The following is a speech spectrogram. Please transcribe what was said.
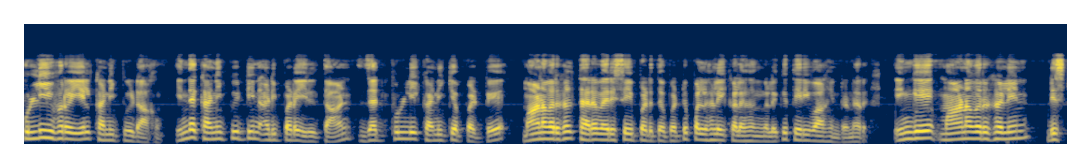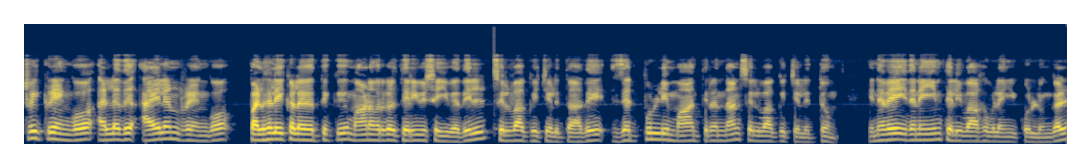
புள்ளிவிரையில் கணிப்பீடாகும். இந்த கணிப்பீட்டின் அடிப்படையில் தான் ஜெட் புள்ளி கணிக்கப்பட்டு மாணவர்கள் தரவரிசைப்படுத்தப்பட்டு பல்கலைக்கழகங்களுக்கு தெரிவாகின்றனர். இங்கு மாணவர்களின் டிஸ்ட்ரிக்ட் ரேங்கோ அல்லது ஐலண்ட் ரேங்கோ பல்கலைக்கழகத்துக்கு மாணவர்கள் தெரிவு செய்வதில் செல்வாக்கு செலுத்தாது. ஜெட் புள்ளி மாத்திரம்தான் செல்வாக்கு செலுத்தும். எனவே இதனையும் தெளிவாக விளங்கிக் கொள்ளுங்கள்.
